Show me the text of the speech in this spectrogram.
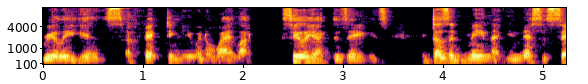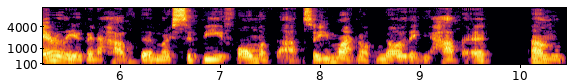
really is affecting you in a way like celiac disease. It doesn't mean that you necessarily are going to have the most severe form of that. So you might not know that you have it. Um,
